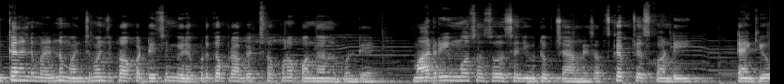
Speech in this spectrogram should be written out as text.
ఇంకా అలాంటి మరెన్నో మంచి మంచి ప్రాపర్టీస్ మీరు ఎప్పటికప్పుడు అప్డేట్స్ రూపంలో పొందాలనుకుంటే మా డ్రీమ్ మోస్ అసోసియేట్ యూట్యూబ్ ఛానల్ని సబ్స్క్రైబ్ చేసుకోండి. Thank you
